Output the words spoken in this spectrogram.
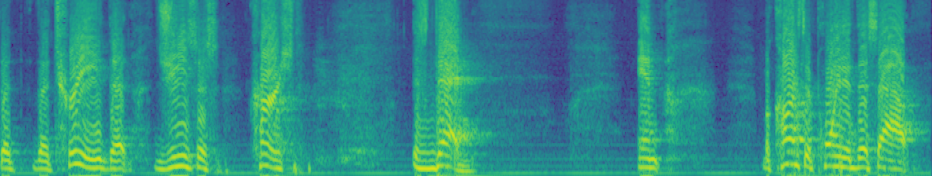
the, the tree that Jesus cursed is dead. And MacArthur pointed this out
